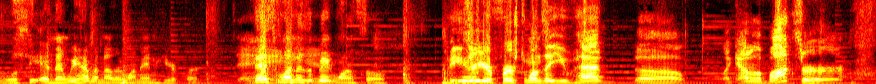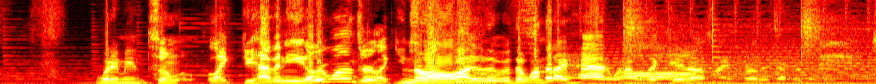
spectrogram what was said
we'll see. And then we have another one in here, but this one is a big one, so These are your first ones that you've had, uh, like out of the box, or what do you mean? so? Like, do you have any other ones, or like you? just no, I, the, the one that I had when I was a kid, uh, my brother got rid of it.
